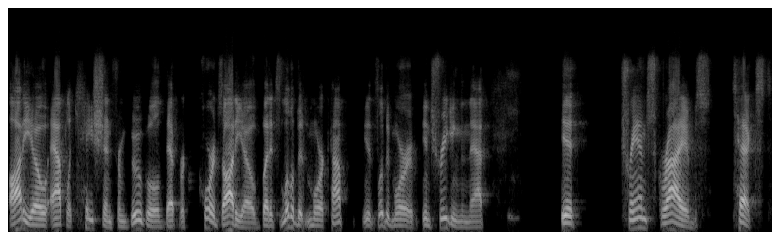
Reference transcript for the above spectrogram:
audio application from Google that records audio, but it's a little bit more comp it's a little bit more intriguing than that. It transcribes text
